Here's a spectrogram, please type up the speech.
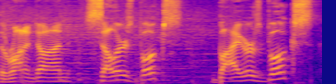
the Ron and Don sellers books, buyers books.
